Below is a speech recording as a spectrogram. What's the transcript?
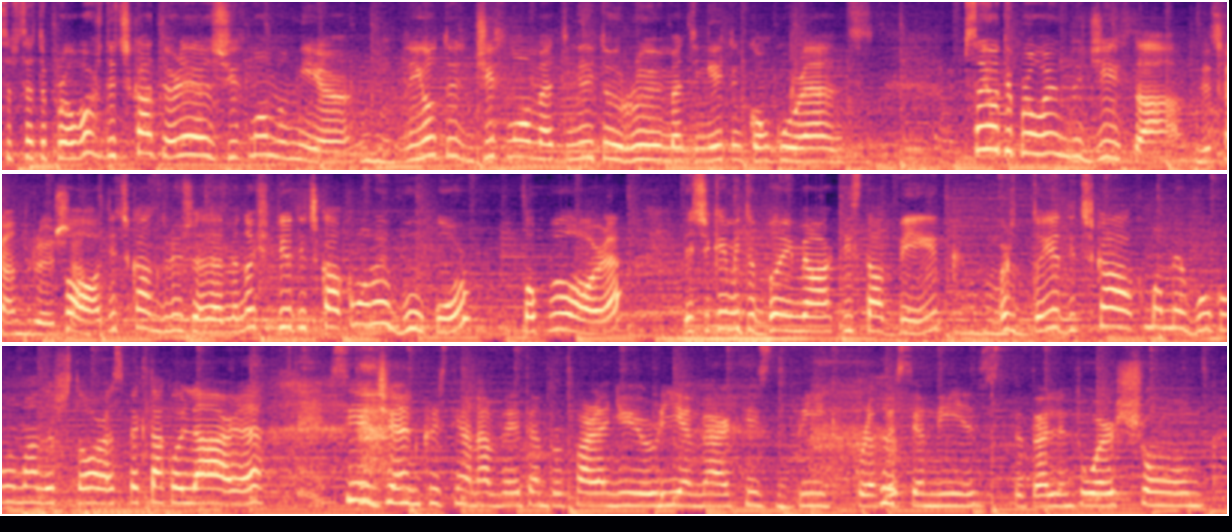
sepse të provosh diçka të re është gjithmonë më mirë, mhm. dhe jo të gjithmonë me të njëjtën rrymë, me të njëjtën konkurrencë. Pse jo t'i provojmë të gjitha? Diçka ndryshe. Po, diçka ndryshe dhe mendoj që do jetë diçka akoma më e bukur. popullore dhe që kemi të bëjmë me artista big, mhm. është do jetë diçka akoma më e bukur, më madhështore, spektakulare. Si e gjen Kristiana veten përpara një jurie me artistë big, profesionistë, të talentuar shumë?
